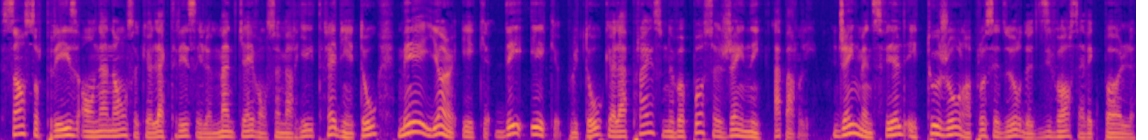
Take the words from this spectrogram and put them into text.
Sans surprise, on annonce que l'actrice et le mannequin vont se marier très bientôt, mais il y a un hic, des hicks plutôt, que la presse ne va pas se gêner à parler. Jane Mansfield est toujours en procédure de divorce avec Paul,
